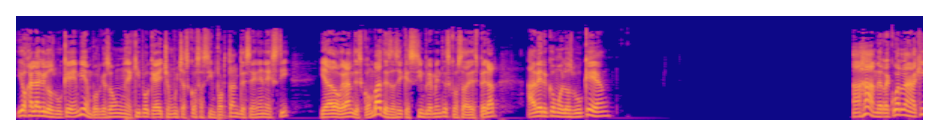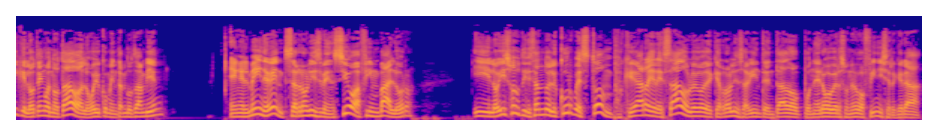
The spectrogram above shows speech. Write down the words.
Y ojalá que los buqueen bien, porque son un equipo que ha hecho muchas cosas importantes en NXT y ha dado grandes combates, así que simplemente es cosa de esperar a ver cómo los buquean. Ajá, me recuerdan aquí que lo tengo anotado, lo voy comentando también. En el main event, Seth Rollins venció a Finn Balor y lo hizo utilizando el Curve Stomp, que ha regresado luego de que Rollins había intentado poner over su nuevo finisher, que era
